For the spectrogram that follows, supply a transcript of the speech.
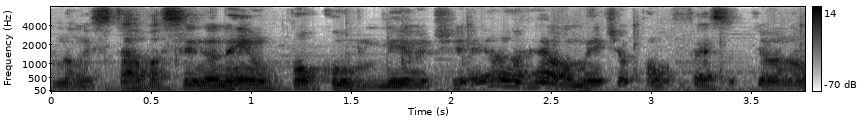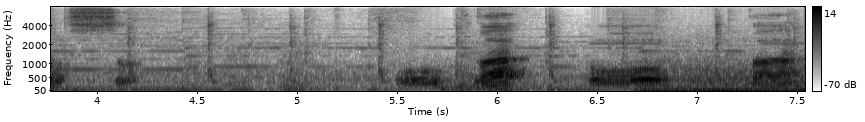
Não estava sendo nem um pouco humilde. Eu realmente eu confesso que eu não sou. Opa. Opa.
